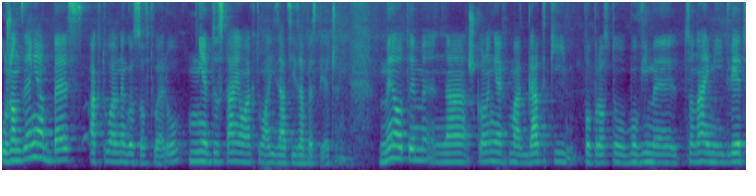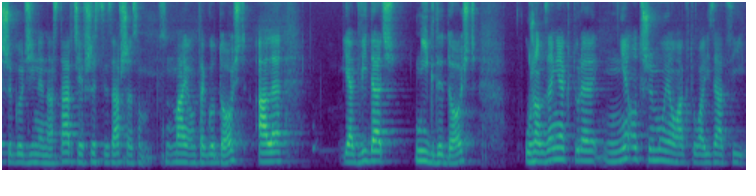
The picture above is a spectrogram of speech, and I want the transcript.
Urządzenia bez aktualnego software'u nie dostają aktualizacji zabezpieczeń. My o tym na szkoleniach Magatki po prostu mówimy co najmniej 2-3 godziny na starcie. Wszyscy zawsze są, mają tego dość, ale jak widać, nigdy dość. Urządzenia, które nie otrzymują aktualizacji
